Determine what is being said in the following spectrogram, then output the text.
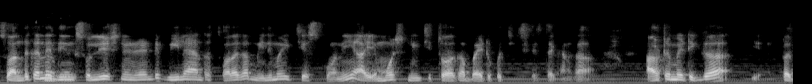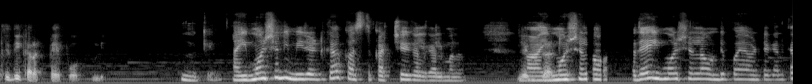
సో అందుకనే దీనికి సొల్యూషన్ ఏంటంటే వీలైనంత త్వరగా మినిమైజ్ చేసుకొని ఆ ఎమోషన్ నుంచి త్వరగా బయటకు వచ్చేసేస్తే కనుక ఆటోమేటిక్గా ప్రతిదీ కరెక్ట్ అయిపోతుంది. ఓకే. ఆ ఇమోషన్ ఇమీడియట్గా కాస్త కట్ చేయగలగాలి మనం. ఆ ఇమోషన్లో అదే ఇమోషన్లో ఉండిపోయామంటే కనుక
